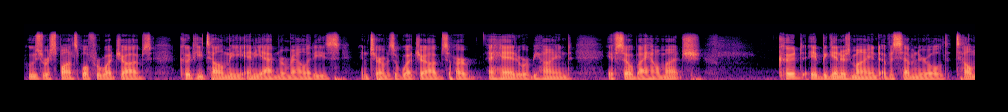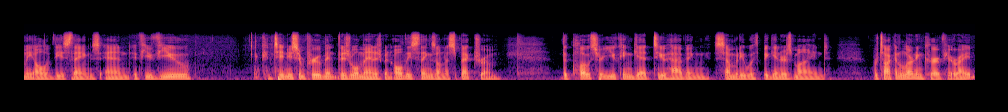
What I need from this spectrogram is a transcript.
who's responsible for what jobs? Could he tell me any abnormalities in terms of what jobs are ahead or behind? If so, by how much? Could a beginner's mind of a seven year old tell me all of these things? And if you view continuous improvement, visual management, all these things on a spectrum, the closer you can get to having somebody with beginner's mind, we're talking learning curve here, right?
